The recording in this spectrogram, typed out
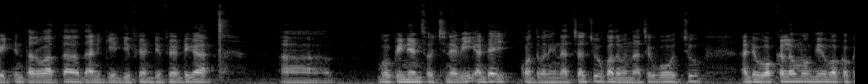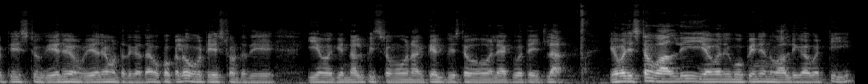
పెట్టిన తర్వాత దానికి డిఫరెంట్ డిఫరెంట్గా ఒపీనియన్స్ వచ్చినవి. అంటే కొంతమందికి నచ్చచ్చు కొంతమంది నచ్చకపోవచ్చు. అంటే ఒక్కళ్ళకి ఒక్కొక్క టేస్ట్ వేరే వేరే ఉంటుంది కదా. ఒక్కొక్కరు ఒక టేస్ట్ ఉంటుంది. ఏమకి నలుపు ఇష్టమో నాకు తెలుపు ఇష్టమో లేకపోతే ఇట్లా ఎవరి ఇష్టం వాళ్ళది ఎవరి ఒపీనియన్ వాళ్ళది కాబట్టి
